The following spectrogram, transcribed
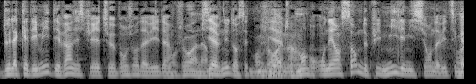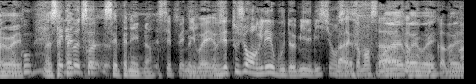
de l'Académie des vins et spiritueux. Bonjour David. Bonjour Alain. Bienvenue dans cette Bonjour millième. à tout le monde. On est ensemble depuis 1000 émissions, David. C'est quand Ouais, même ouais. beaucoup. C'est pe- votre- pénible. hein. C'est pénible. ouais. Vous êtes toujours anglais au bout de 1000 émissions. ça Bah, commence à faire beaucoup quand même. hein.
